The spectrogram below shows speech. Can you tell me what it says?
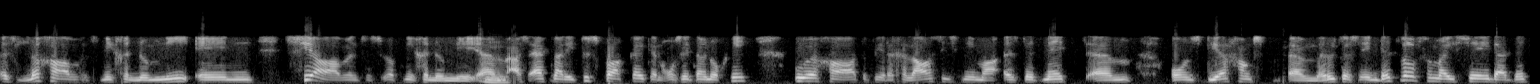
is lughawens nie genoem nie en seehawens is ook nie genoem nie. Ehm um, as ek na die toespraak kyk en ons het nou nog nie oë gehad op die regulasies nie, maar is dit net ehm um, ons deurgangs ehm um, roetes en dit wil vir my sê dat dit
